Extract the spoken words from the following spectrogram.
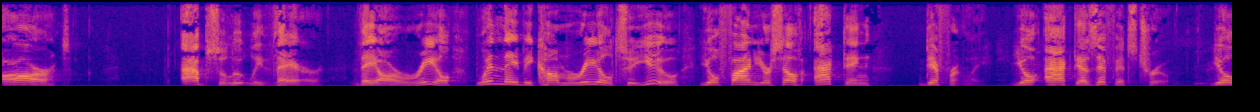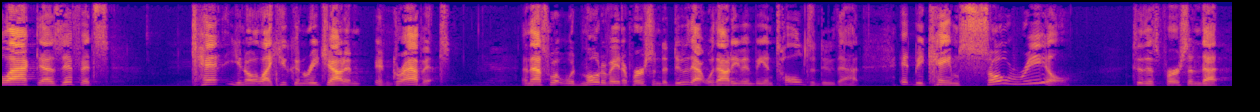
are absolutely there. They are real. When they become real to you, you'll find yourself acting differently you'll act as if it's true. You'll act as if it's, ten, you know, like you can reach out and, and grab it. And that's what would motivate a person to do that without even being told to do that. It became so real to this person that,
